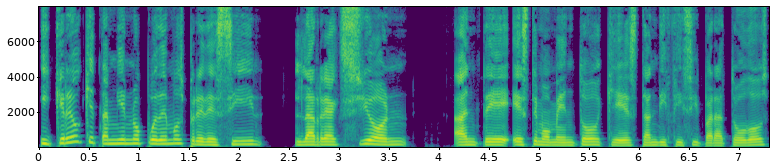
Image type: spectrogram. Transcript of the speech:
Y creo que también no podemos predecir la reacción ante este momento que es tan difícil para todos,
